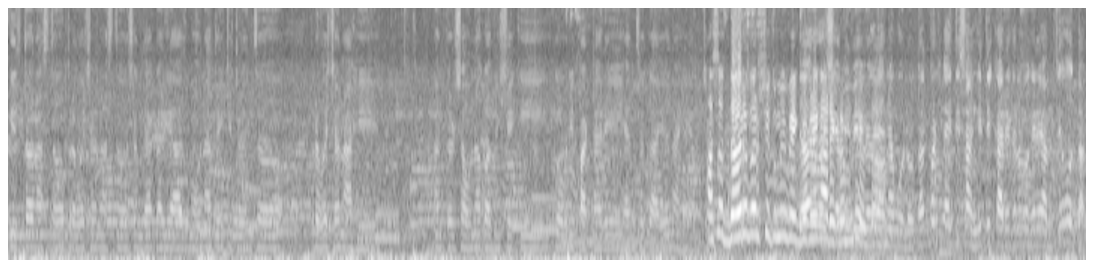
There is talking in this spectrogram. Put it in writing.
कीर्तन असतं प्रवचन असतं. संध्याकाळी आज मोहनाताई चितळ्यांचं प्रवचन आहे. नंतर शौनक अभिषेकी गौरी पाठारे यांचं गायन आहे आमच्या असं दरवर्षी तुम्ही वेगवेगळे दरवर्षी कार्यक्रम आम्ही ठेवता? बोलवतात पण काही ती सांगीतिक कार्यक्रम वगैरे आमचे होतात.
